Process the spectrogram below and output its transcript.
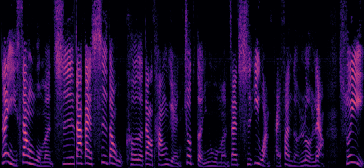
那以上我们吃大概四到五颗的大汤圆，就等于我们在吃一碗白饭的热量。所以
